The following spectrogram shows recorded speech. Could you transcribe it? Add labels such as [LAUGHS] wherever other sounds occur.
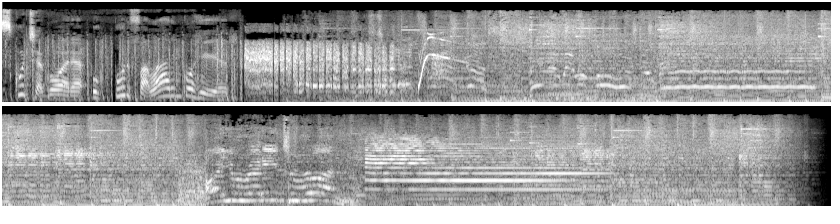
Escute agora o Por Falar em Correr. Are you ready to run?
